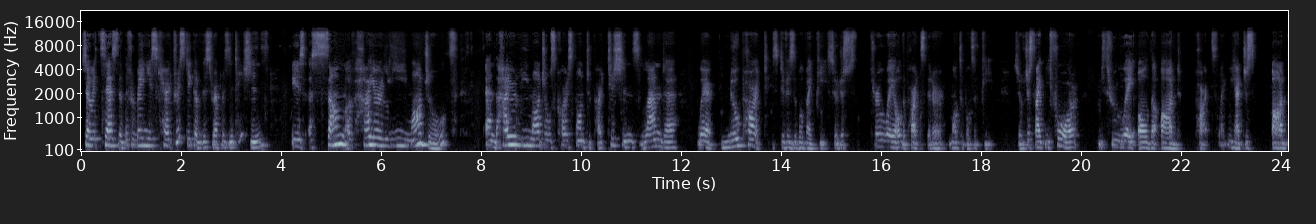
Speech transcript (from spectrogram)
So it says that the Frobenius characteristic of this representation is a sum of higher Lie modules, and the higher Lie modules correspond to partitions lambda where no part is divisible by p. So just throw away all the parts that are multiples of p. So just like before, we threw away all the odd parts, like we had just odd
